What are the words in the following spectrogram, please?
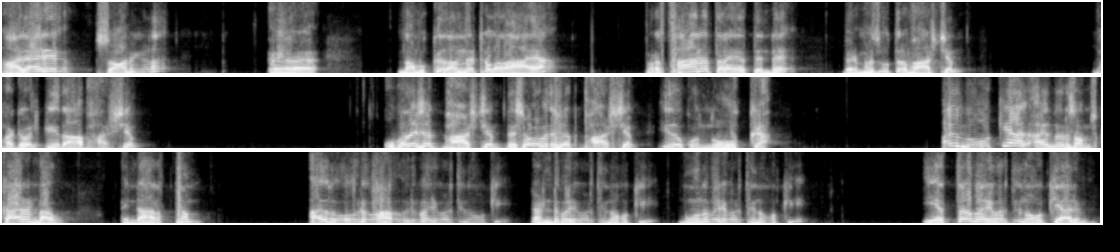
ആചാര്യ സ്വാമികൾ നമുക്ക് തന്നിട്ടുള്ളതായ പ്രസ്ഥാനത്രയത്തിന്റെ ബ്രഹ്മസൂത്ര ഭാഷ്യം ഭഗവത്ഗീതാ ഭാഷ്യം ഉപനിഷത് ഭാഷ്യം ദശോപനിഷത് ഭാഷ്യം ഇതൊക്കെ നോക്കുക. അത് നോക്കിയാൽ അതിനൊരു സംസ്കാരം ഉണ്ടാവും. അതിന്റെ അർത്ഥം അത് ഓരോ ഒരു പരിവർത്തി നോക്കി രണ്ട് പരിവർത്തി നോക്കി മൂന്ന് പരിവർത്തി നോക്കി എത്ര പരിവർത്തി നോക്കിയാലും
